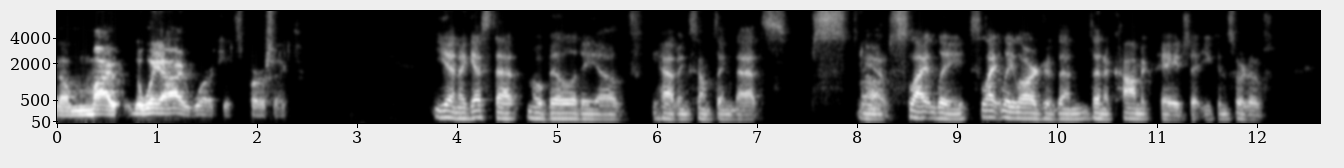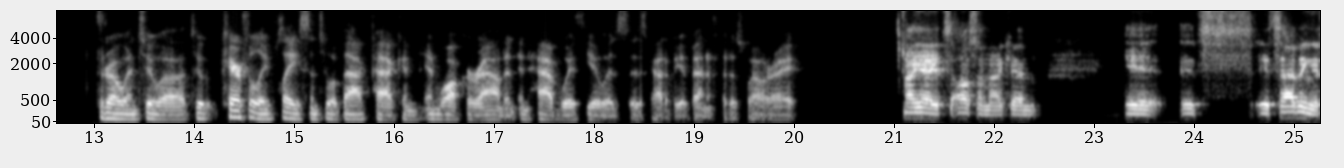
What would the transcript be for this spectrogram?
you know my the way I work. It's perfect. Yeah, and I guess that mobility of having something that's you oh. know oh. slightly slightly larger than than a comic page that you can sort of throw into a to carefully place into a backpack and, and walk around and, and have with you is is got to be a benefit as well right oh yeah it's awesome i can it, it's it's having a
